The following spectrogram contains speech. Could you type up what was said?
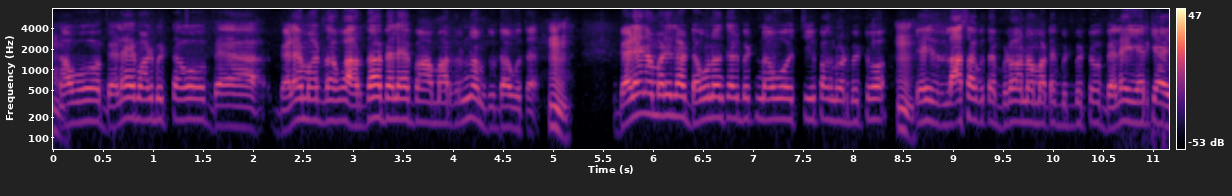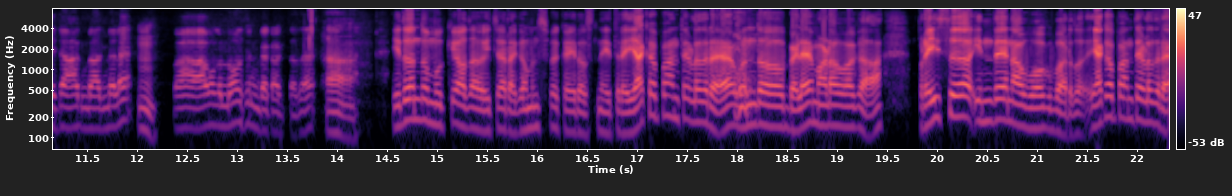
ನಾವು ಬೆಳೆ ಮಾಡ್ಬಿಟ್ಟು ಬೆಳೆ ಮಾಡಿದಾಗ ಅರ್ಧ ಬೆಲೆ ಮಾಡಿದ್ರೆ ನಮ್ ದುಡ್ಡಾಗುತ್ತೆ ಹ್ಮ್. ಬೆಳೆನ ಮಾಡಿಲ್ಲ ಡೌನ್ ಅಂತ ಹೇಳ್ಬಿಟ್ಟು ನಾವು ಚೀಪ್ ಆಗಿ ನೋಡ್ಬಿಟ್ಟು. ಏ ಇದು ಲಾಸ್ ಆಗುತ್ತೆ ಬಿಡೋ ಅನ್ನೋ ಮಟ್ಟಕ್ಕೆ ಬಿಟ್ಬಿಟ್ಟು ಬೆಲೆ ಏರಿಕೆ ಆಯ್ತು ಆದ್ಮೇಲೆ. ಅವಾಗ ನೋವು ತಿನ್ಬೇಕಾಗ್ತದೆ. ಹಾ. ಇದೊಂದು ಮುಖ್ಯವಾದ ವಿಚಾರ, ಗಮನಿಸ್ಬೇಕಾಗಿರೋ ಸ್ನೇಹಿತರೆ. ಯಾಕಪ್ಪ ಅಂತ ಹೇಳಿದ್ರೆ, ಒಂದು ಬೆಳೆ ಮಾಡೋವಾಗ ಪ್ರೈಸ್ ಹಿಂದೆ ನಾವು ಹೋಗ್ಬಾರ್ದು. ಯಾಕಪ್ಪ ಅಂತ ಹೇಳಿದ್ರೆ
